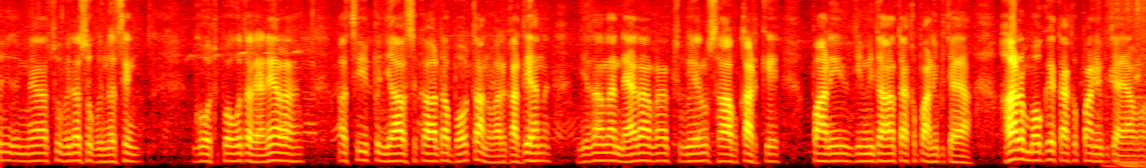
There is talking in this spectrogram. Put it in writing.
ਮੈਂ ਸੂਬੇਦਾਰ ਸੁਖਵਿੰਦਰ ਸਿੰਘ ਗੋਤਪੋਗ ਦਾ ਰਹਿਣ ਵਾਲਾ ਹਾਂ। ਅਸੀਂ ਪੰਜਾਬ ਸਰਕਾਰ ਦਾ ਬਹੁਤ ਧੰਨਵਾਦ ਕਰਦੇ ਹਨ, ਜਿਨ੍ਹਾਂ ਨੇ ਨਹਿਰਾਂ ਦਾ ਸੂਬੇ ਨੂੰ ਸਾਫ਼ ਕਰਕੇ ਪਾਣੀ, ਜ਼ਿਮੀਦਾਰਾਂ ਤੱਕ ਪਾਣੀ ਪਹੁੰਚਾਇਆ। ਹਰ ਮੌਕੇ ਤੱਕ ਪਾਣੀ ਪਹੁੰਚਾਇਆ ਵਾ।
